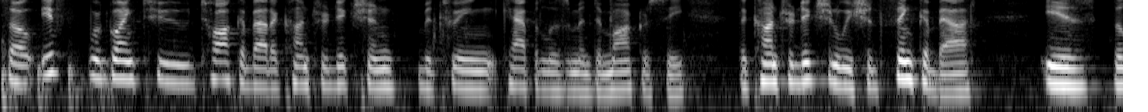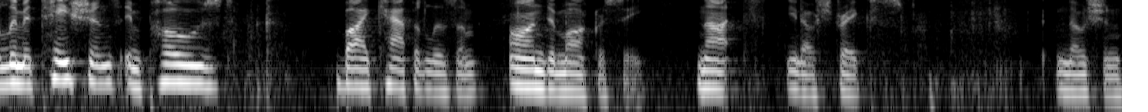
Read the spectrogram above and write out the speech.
So, if we're going to talk about a contradiction between capitalism and democracy, the contradiction we should think about is the limitations imposed by capitalism on democracy, not, you know, Strake's notion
